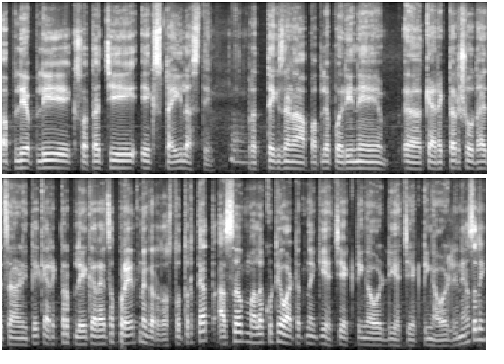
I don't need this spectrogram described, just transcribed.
आपली आपली एक स्वतःची एक स्टाईल असते. प्रत्येकजण आपापल्या परीने कॅरेक्टर शोधायचं आणि ते कॅरेक्टर प्ले करायचा प्रयत्न करत असतो. तर त्यात असं मला कुठे वाटत नाही की ह्याची ॲक्टिंग आवडली ह्याची ॲक्टिंग आवडली नाही. असं नाही.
